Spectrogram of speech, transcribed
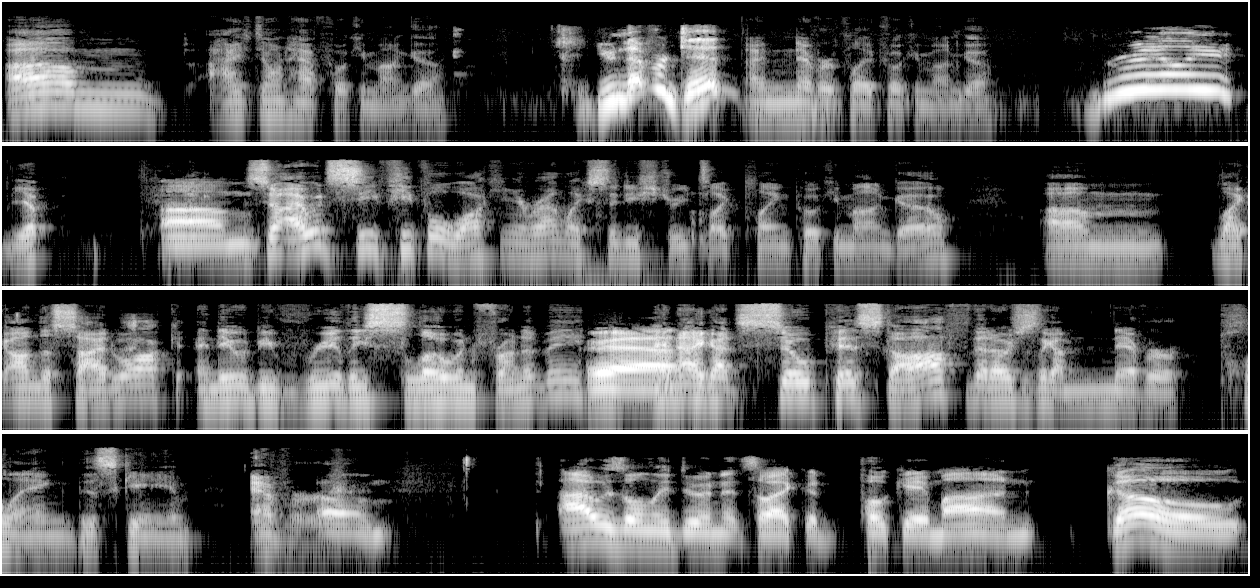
Um, I don't have Pokemon Go. You never did? I never played Pokemon Go. Really? Yep. Um, so I would see people walking around like city streets, like playing Pokemon Go, um, like on the sidewalk, and they would be really slow in front of me. Yeah. And I got so pissed off that I was just like, I'm never playing this game ever. Um, I was only doing it so I could Pokemon go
